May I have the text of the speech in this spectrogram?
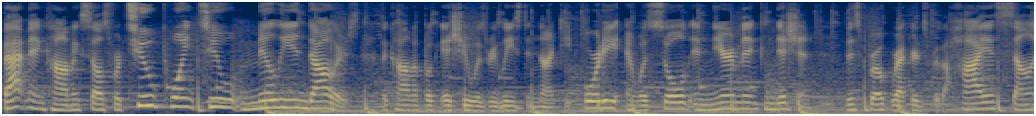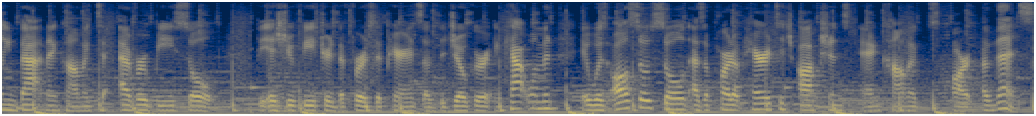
Batman Comics sells for $2.2 million. The comic book issue was released in 1940 and was sold in near mint condition. This broke records for the highest selling Batman comic to ever be sold. The issue featured the first appearance of the Joker and Catwoman. It was also sold as a part of heritage auctions and comics art events.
